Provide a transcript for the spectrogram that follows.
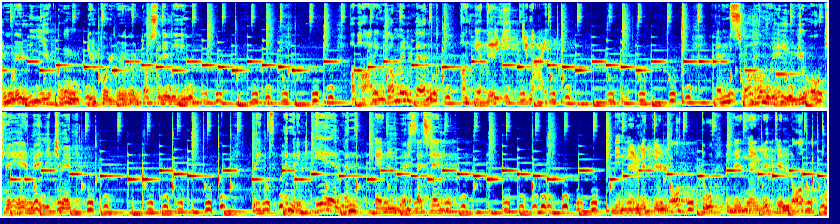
Hemmelige onkel på Lørdagsrevyen. Han har en gammel venn, han heter ikke nei. Hvem skal han velge å kvele i kveld? Britt, Henrik, Even eller seg selv? Vinner litt i lotto, vinner litt i lotto.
